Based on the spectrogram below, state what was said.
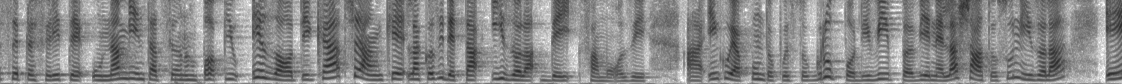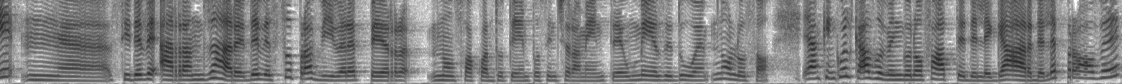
se preferite un'ambientazione un po' più esotica, c'è anche la cosiddetta Isola dei Famosi, uh, in cui appunto questo gruppo di VIP viene lasciato su un'isola e mm, eh, si deve arrangiare, deve sopravvivere per non so quanto tempo, sinceramente, un mese, due, non lo so. E anche in quel caso vengono fatte delle gare, delle prove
